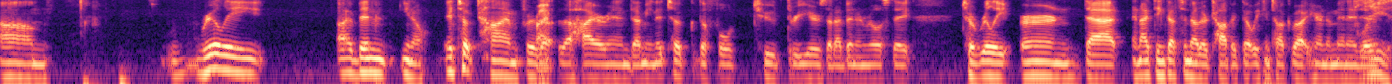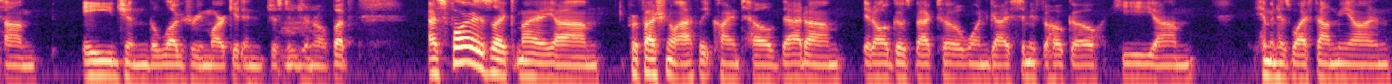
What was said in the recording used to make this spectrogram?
um, really, I've been, you know, it took time for Right. the, the higher end. I mean, it took the full two, three years that I've been in real estate to really earn that. And I think that's another topic that we can talk about here in a minute Please. is um, age and the luxury market and just in Mhm. general. But as far as like my um, professional athlete clientele, that um, it all goes back to one guy, Simi Fehoko. He, um, him and his wife found me on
